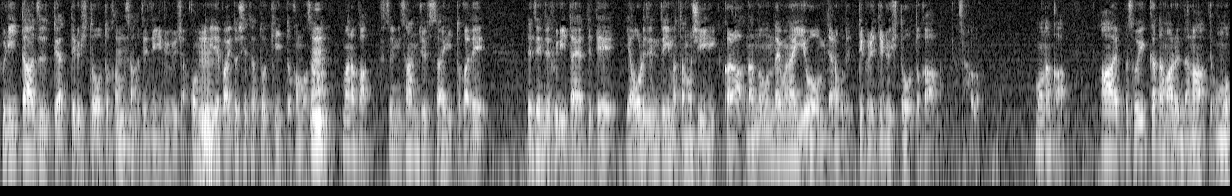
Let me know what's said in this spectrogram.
フリーターずっとやってる人とかもさ、うん。全然いるじゃん。コンビニでバイトしてた時とかもさ、うん。まあなんか普通に30歳とかでで全然フリーターやってていや俺全然今楽しいから何の問題もないよみたいなこと言ってくれてる人とか。もうなんかああやっぱそういう生き方もあるんだなって思っ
